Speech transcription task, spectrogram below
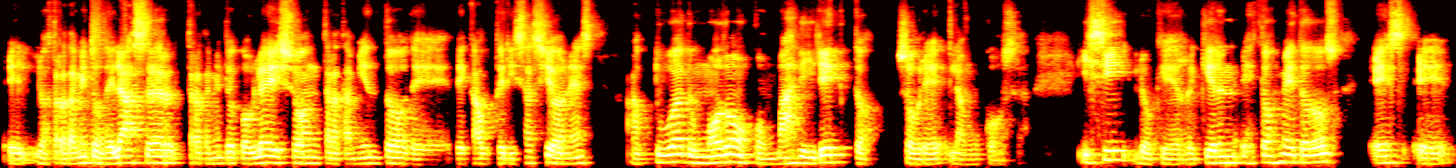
eh, los tratamientos de láser, tratamiento de coblation, tratamiento de, de cauterizaciones, actúa de un modo con más directo sobre la mucosa. Y sí, lo que requieren estos métodos es eh,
